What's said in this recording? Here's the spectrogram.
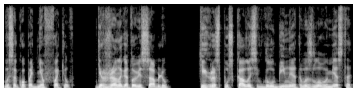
Высоко подняв факел, держа наготове саблю, тигра спускалась в глубины этого злого места,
